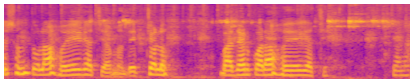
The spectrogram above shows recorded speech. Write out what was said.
রেশন তোলা হয়ে গেছে আমাদের। চলো, বাজার করা হয়ে গেছে। চলো।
